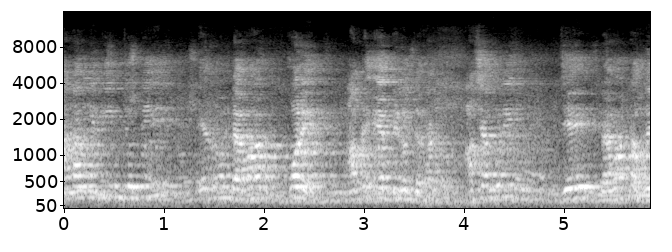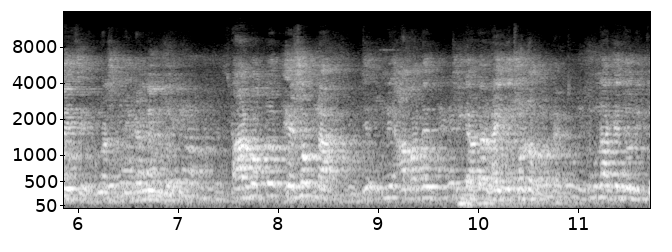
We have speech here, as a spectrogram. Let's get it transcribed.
আগামী দিন যদি এরকম ব্যবহার করে, আমরা এর বিরুদ্ধে থাকব। আশা করি যে ব্যবহারটা হয়েছে ওনার সাথে, এটা নিন্দনীয়। তার মতো এসব না, যে উনি আমাদের ঠিকাদার ভাইকে ছোট করবেন উনাকে জড়িত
